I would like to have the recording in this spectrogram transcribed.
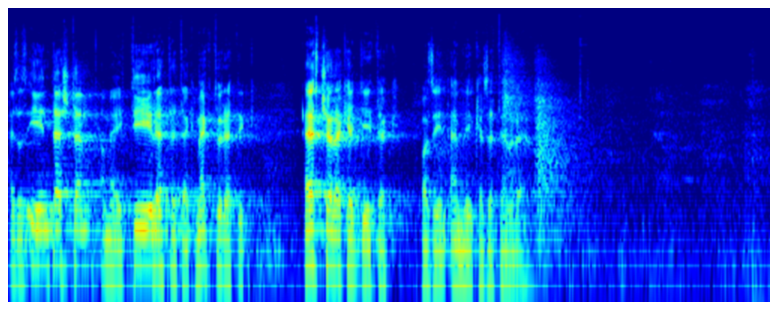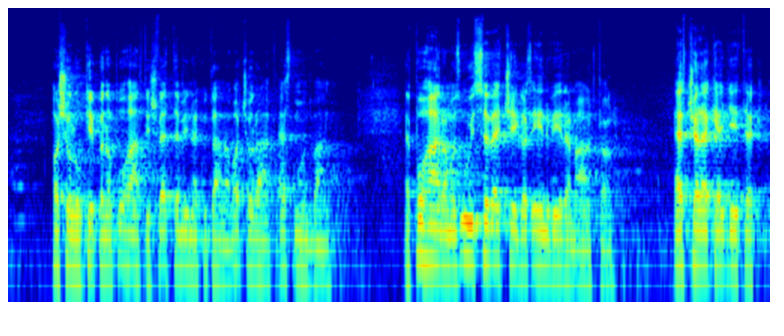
ez az én testem, amely ti érettetek, megtöretik, ezt cselekedjétek az én emlékezetemre. Hasonlóképpen a pohárt is vettem minek utána a vacsorát, ezt mondván, e poháram az új szövetség az én vérem által. Ezt cselekedjétek,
